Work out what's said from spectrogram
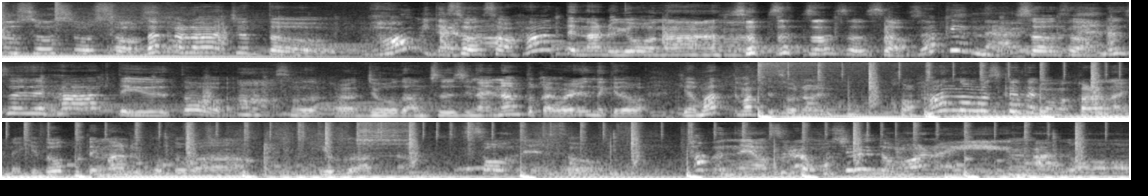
そうそうそうそうだからちょっとはみたいな。そうそうはーってなるようなうん。そうそうそうそうそう。ふざけんなよみたそいうそうでそれで「はーって言うと、ん。そうだから冗談通じないなとか言われるんだけどいや待って待ってそのこの反応の仕方がわからないんだけどってなることはよくあっそうね。たそう。多分ねそれ面白いと思わない、ん。あの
